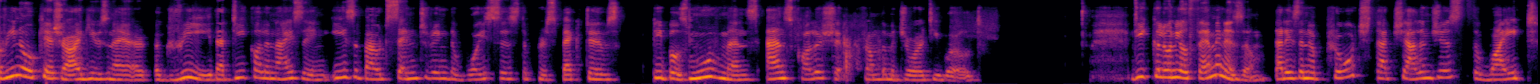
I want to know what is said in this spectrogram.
Avino Kesh argues, and I agree, that decolonizing is about centering the voices, the perspectives, people's movements, and scholarship from the majority world. Decolonial feminism, that is an approach that challenges the white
